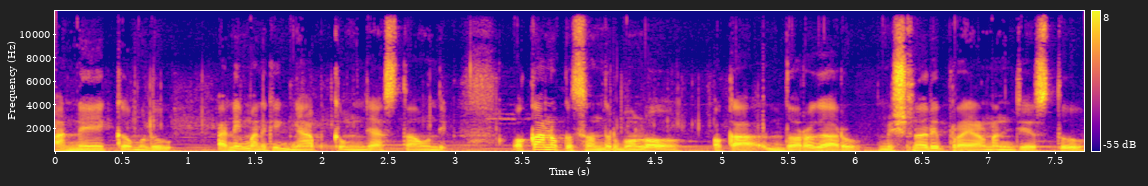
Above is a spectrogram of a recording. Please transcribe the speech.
అనేకములు అని మనకి జ్ఞాపకం చేస్తూ ఉంది. ఒకానొక సందర్భంలో ఒక దొరగారు మిషనరీ ప్రయాణం చేస్తూ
